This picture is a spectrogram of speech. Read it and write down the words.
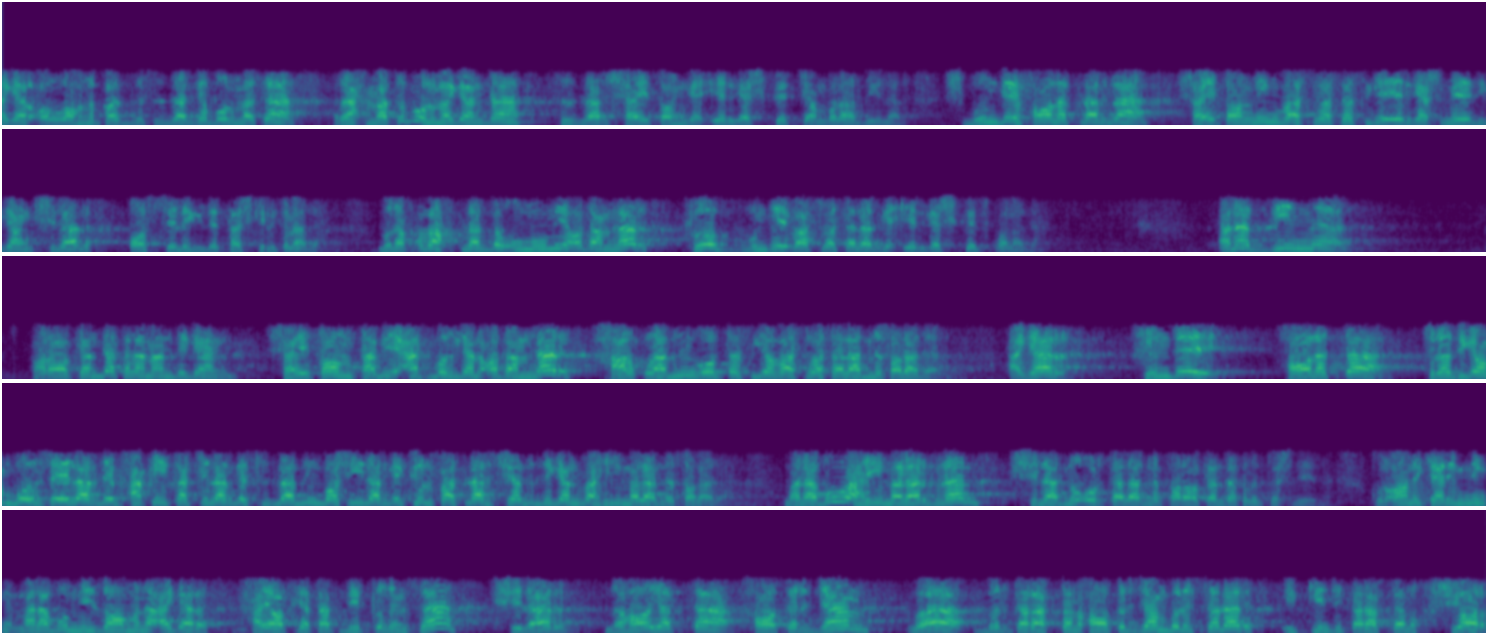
agar ollohni fazli sizlarga bo'lmasa rahmati bo'lmaganda sizlar shaytonga ergashib ketgan bo'lardinglar. Bunday holatlarda shaytonning vasvasasiga ergashmaydigan kishilar ozchilikni tashkil qiladi. Bunaqa vaqtlarda umumiy odamlar ko'p bunday vasvasalarga ergashib ketib qoladi. Ana dinni parokanda qilaman degan shayton tabiat bo'lgan odamlar xalqlarning o'rtasiga vasvasalarni soladi. Agar shunday holatda turadigan bo'lsanglar deb haqiqatchilarga sizlarning boshinglarga kulfatlar tushadi degan vahimalarni soladi. Mana bu vahimalar bilan kishilarni o'rtalarini parokanda qilib tashlaydi. Qur'oni karimning mana bu nizomini agar hayotga tadbiq qilinsa kishilar nihoyatda xotirjam va bir tarafdan xotirjam bo'lishsalar ikkinchi tarafdan hushyor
